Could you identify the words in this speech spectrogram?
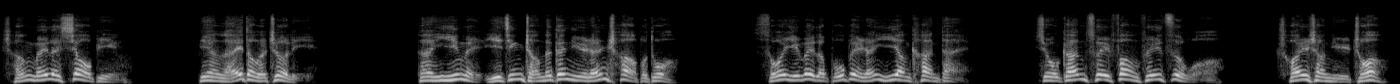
成为了笑柄。便来到了这里，但因为已经长得跟女人差不多，所以为了不被人一样看待，就干脆放飞自我，穿上女装。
